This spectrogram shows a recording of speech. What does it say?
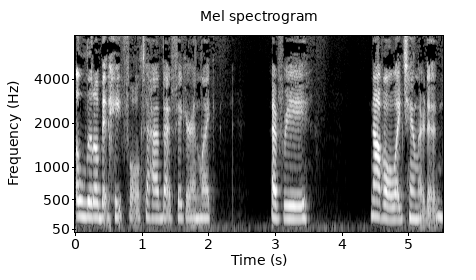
a little bit hateful to have that figure in like every novel like Chandler did.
